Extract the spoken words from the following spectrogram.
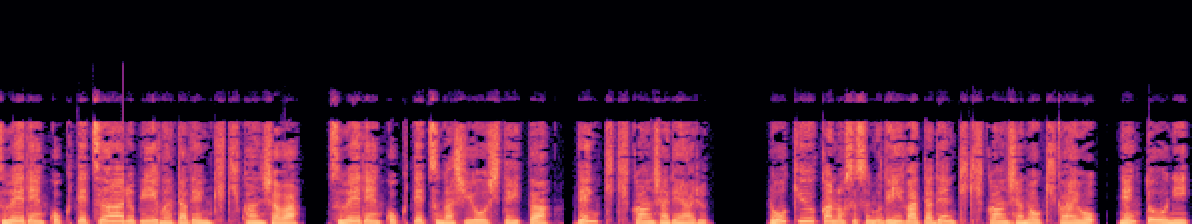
スウェーデン国鉄 RB 型電気機関車は、スウェーデン国鉄が使用していた電気機関車である。老朽化の進む D 型電気機関車の置き換えを念頭に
